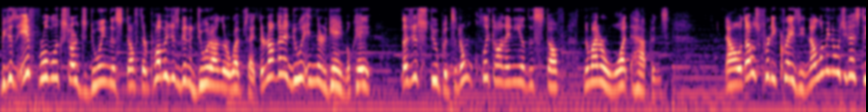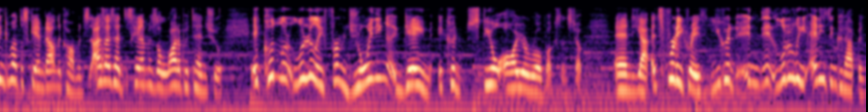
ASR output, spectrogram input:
because if Roblox starts doing this stuff, they're probably just going to do it on their website. They're not going to do it in their game, okay? That's just stupid. So don't click on any of this stuff, no matter what happens. Now, that was pretty crazy. Now, let me know what you guys think about the scam down in the comments. As I said, the scam has a lot of potential. It could literally, from joining a game, it could steal all your Robux and stuff. And yeah, it's pretty crazy. You could, it, it, literally anything could happen.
